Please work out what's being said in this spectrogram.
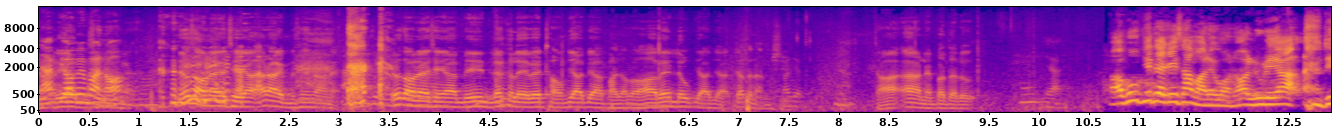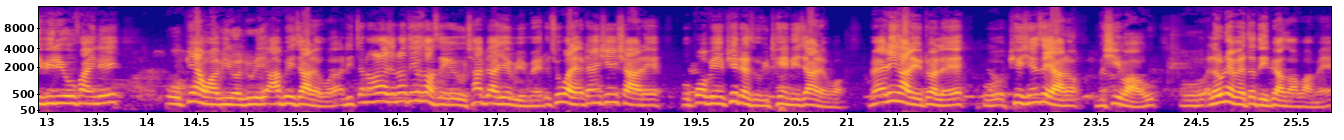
ညာပြောပေးမှာနော် ရုပ်ဆောင်တဲ့အချိန်ကအဲ့ဒါကြီးမစင်းစားနဲ့ရုပ်ဆောင်တဲ့အချိန်ကမင်းလက်ကလေးပဲထောင်ပြပြဘာကြောင့်လဲဟာပဲလှုပ်ပြပြပြဿနာမရှိဘူးဒါအဲ့ဒါနဲ့ပတ်သက်လို့ အခုဖြစ်တဲ့ကိစ္စမှာလည်းပေါ့နော်လူတွေက ဒီဗီဒီယိုဖိုင်လေး ဟိုပြန့်သွားပြီးတော့လူတွေအားပေးကြတယ်ပေါ့ဒီကျွန်တော်ကကျွန်တော်တရုပ်ဆောင်စေကိုချပြရဲပြီမယ်တချို့ကလည်း attention ရှာတယ်ဟိုပေါ်ပင်ဖြစ်တယ်ဆိုပြီးထင်နေကြတယ်ပေါ့ဒါပေမဲ့အဲ့ဒီဟာတွေအတွက်လည်းဟိုအဖြည့်ရှင်းစရာတော့မရှိပါဘူးဟိုအလုံးနဲ့ပဲတက်တည်ပြသွားပါမယ်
